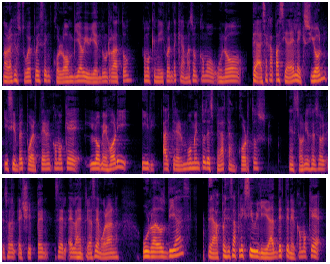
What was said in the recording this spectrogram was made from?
Ahora que estuve pues en Colombia viviendo un rato, como que me di cuenta que Amazon como uno te da esa capacidad de elección y siempre poder tener como que lo mejor y, y al tener momentos de espera tan cortos, en Estados Unidos eso, eso el, shipment, las entregas se demoran uno a dos días, te da pues esa flexibilidad de tener como que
